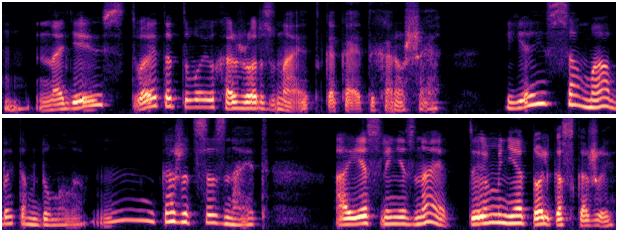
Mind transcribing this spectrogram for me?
«Хм, «Надеюсь, твой этот твой ухажер знает, какая ты хорошая». Я и сама об этом думала. М -м, кажется, знает. А если не знает, ты мне только скажи.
